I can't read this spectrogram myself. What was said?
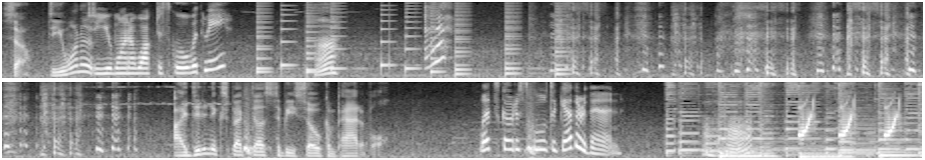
so, do you want to... Do you want to walk to school with me? Huh? I didn't expect us to be so compatible. Let's go to school together then. Uh Bye.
